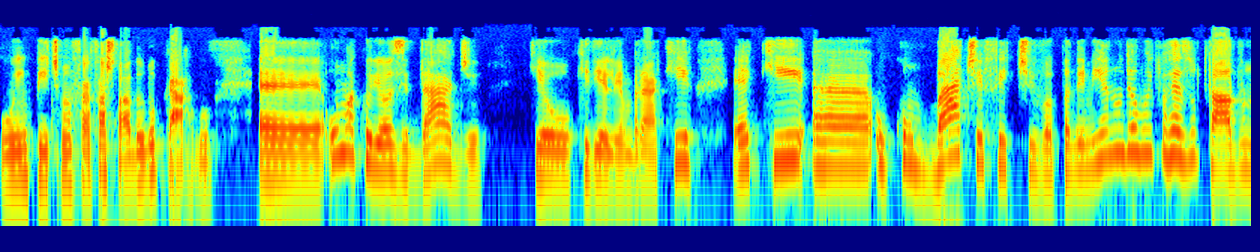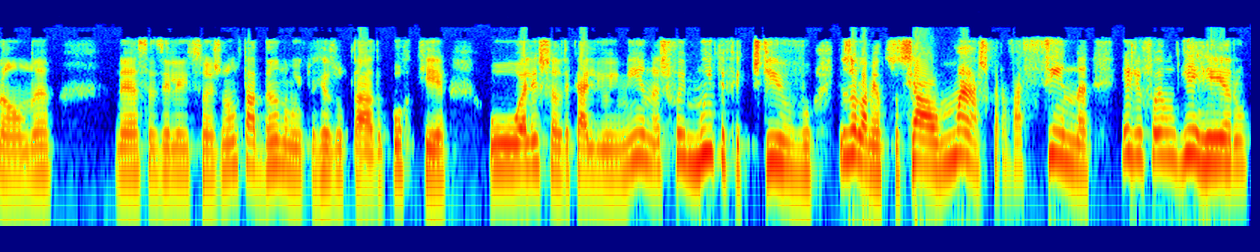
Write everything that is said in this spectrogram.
o impeachment, foi afastado do cargo. É, uma curiosidade que eu queria lembrar aqui é que uh, o combate efetivo à pandemia não deu muito resultado, não, né? nessas eleições, não está dando muito resultado, porque o Alexandre Calil em Minas foi muito efetivo, isolamento social, máscara, vacina, ele foi um guerreiro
